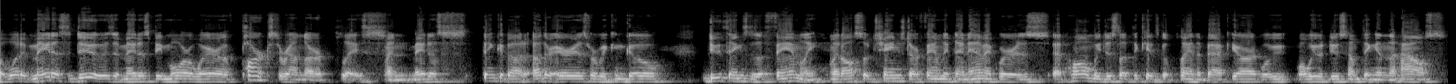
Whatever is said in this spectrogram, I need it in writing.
But what it made us do is it made us be more aware of parks around our place and made us think about other areas where we can go do things as a family. It also changed our family dynamic, whereas at home we just let the kids go play in the backyard while we, while we would do something in the house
